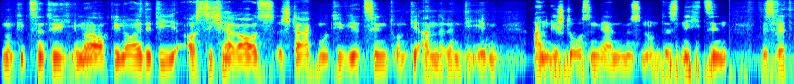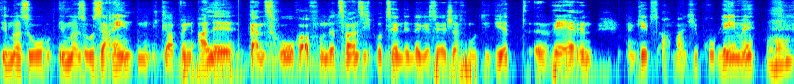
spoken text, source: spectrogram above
Nun gibt es natürlich immer auch die Leute, die aus sich heraus stark motiviert sind und die anderen, die eben angestoßen werden müssen und das nicht sind. Das wird immer so, immer so sein. Ich glaube, wenn alle ganz hoch auf 120 Prozent in der Gesellschaft motiviert äh, wären, dann gäbe es auch manche Probleme. Mhm.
